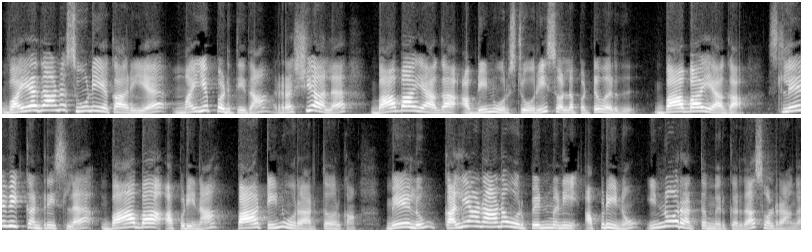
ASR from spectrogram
வயதான சூனியக்காரிய மையப்படுத்தி தான் ரஷ்யால பாபா யாகா அப்படின்னு ஒரு ஸ்டோரி சொல்லப்பட்டு வருது. பாபா யாகா ஸ்லேவிக் கண்ட்ரீஸில் பாபா அப்படின்னா பாட்டின்னு ஒரு அர்த்தம் இருக்கான் மேலும் கல்யாணான ஒரு பெண்மணி அப்படின்னும் இன்னொரு அர்த்தம் இருக்கிறதா சொல்கிறாங்க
